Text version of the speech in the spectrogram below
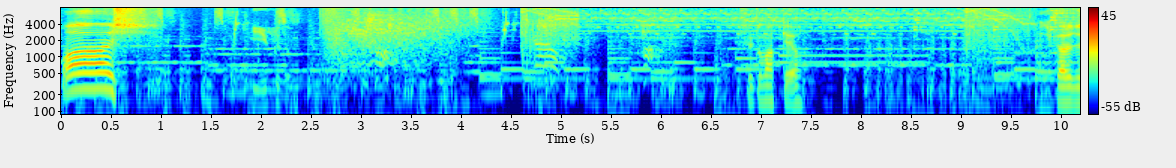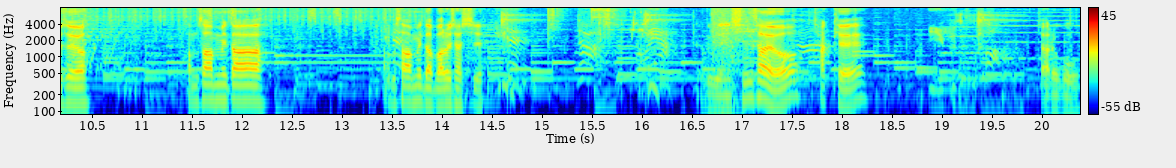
와씨. 좀 할게요. 기다려주세요. 감사합니다. 감사합니다 마르샤 씨. 그래도 얘는 신사요. 착해. 자르고.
